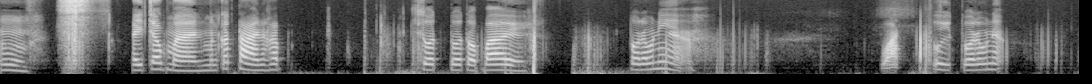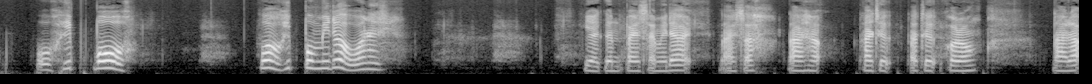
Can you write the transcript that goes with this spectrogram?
อืมไอ้เจ้าหมามันก็ตายนะครับตัวตัวต่อไป ตัวแล้วะเนี่ยวัดอุ้ยตัวแล้วะเนี่ย อ้ฮิปโปว้าวฮิปโปมีด้วยเหรอวะเนี่ยใหญ่เกินไปใส่ไม่ได้ ตายซะ ตายครับ ตายเถอะ ตายเถอะ ขอร้อง ตายละ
